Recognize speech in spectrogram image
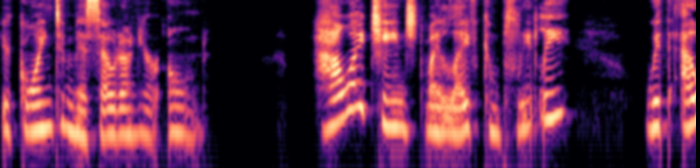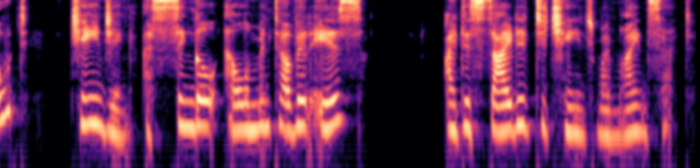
you're going to miss out on your own. How I changed my life completely without changing a single element of it is I decided to change my mindset.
